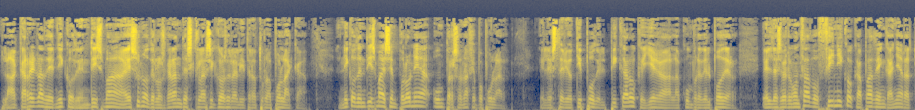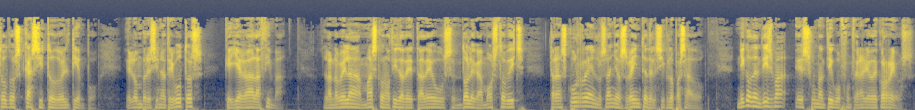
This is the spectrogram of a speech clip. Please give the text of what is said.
La carrera de Nico Dendisma es uno de los grandes clásicos de la literatura polaca. Nico Dendisma es en Polonia un personaje popular el estereotipo del pícaro que llega a la cumbre del poder, el desvergonzado cínico capaz de engañar a todos casi todo el tiempo, el hombre sin atributos que llega a la cima. La novela más conocida de Tadeusz Dolega Mostovich transcurre en los años veinte del siglo pasado. Nico Dendisma es un antiguo funcionario de correos.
